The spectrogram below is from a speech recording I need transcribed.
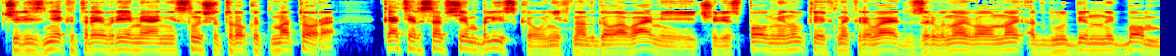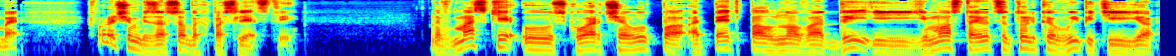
Через некоторое время они слышат рокот мотора. Катер совсем близко, у них над головами, и через полминуты их накрывает взрывной волной от глубинной бомбы, впрочем, без особых последствий. В маске у Скварчалупо опять полно воды, и ему остается только выпить ее,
